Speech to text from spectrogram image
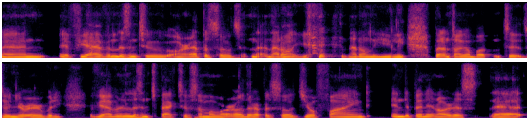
and if you haven't listened to our episodes, not only not only you, but I'm talking about to, to your everybody. If you haven't listened back to some of our other episodes, you'll find independent artists that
